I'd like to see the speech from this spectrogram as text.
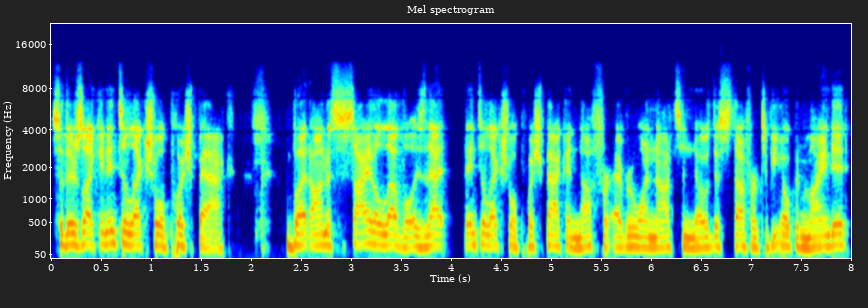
So there's like an intellectual pushback. But on a societal level, is that intellectual pushback enough for everyone not to know this stuff or to be open minded?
